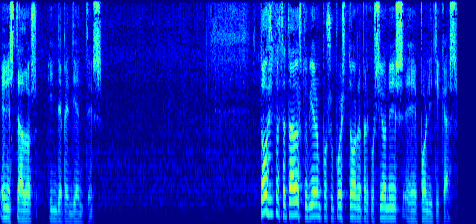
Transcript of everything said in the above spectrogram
en estados independientes. Todos estos tratados tuvieron, por supuesto, repercusiones eh, políticas.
